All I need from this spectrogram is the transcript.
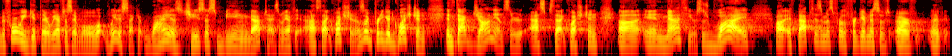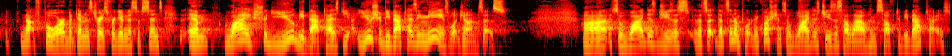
Before we get there, we have to say, well, wait a second, why is Jesus being baptized? And we have to ask that question. That's a pretty good question. In fact, John answer, asks that question uh, in Matthew. He says, why, uh, if baptism is for the forgiveness of, or uh, not for, but demonstrates forgiveness of sins, um, why should you be baptized? You should be baptizing me, is what John says. Uh, so, why does Jesus, that's, a, that's an important question. So, why does Jesus allow himself to be baptized?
